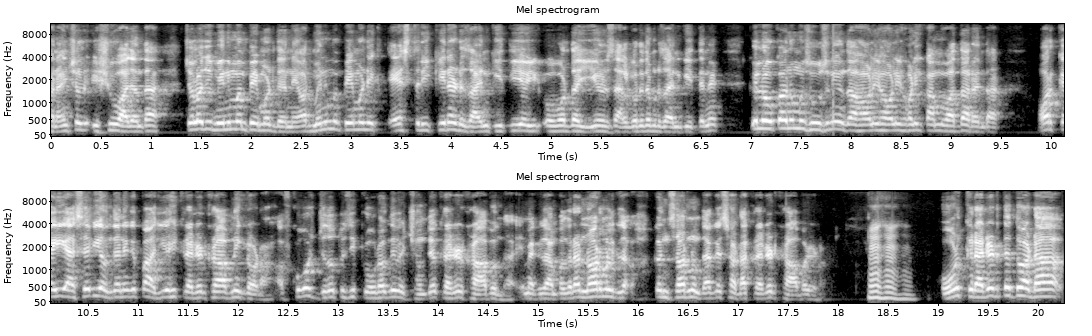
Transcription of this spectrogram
ਫਾਈਨੈਂਸ਼ੀਅਲ ਇਸ਼ੂ ਆ ਜਾਂਦਾ, ਚਲੋ ਜੀ ਮਿਨੀਮਮ ਪੇਮੈਂਟ ਦੇਣੇ ਔਰ ਮਿਨੀਮਮ ਪੇਮੈਂਟ ਇੱਕ ਇਸ ਤਰੀਕੇ ਨਾਲ ਡਿਜ਼ਾਈਨ ਕੀਤੀ ਹੈ over the years algorithm design ਕੀਤੇ ਨੇ ਕਿ ਲੋਕਾਂ ਨੂੰ ਮਹਿਸੂਸ ਨਹੀਂ ਹੁੰਦਾ, ਹੌਲੀ ਹੌਲੀ ਹੌਲੀ ਕੰਮ ਵਧਦਾ ਰਹਿੰਦਾ। ਔਰ ਕਈ ਐਸੇ ਵੀ ਹੁੰਦੇ ਨੇ ਕਿ ਭਾਜੀ ਅਸੀਂ ਕ੍ਰੈਡਿਟ ਖਰਾਬ ਨਹੀਂ ਕਰਾਉਣਾ। ਆਫ ਕੋਰਸ ਜਦੋਂ ਤੁਸੀਂ ਪ੍ਰੋਗਰਾਮ ਦੇ ਵਿੱਚ ਹੁੰਦੇ ਹੋ ਕ੍ਰੈਡਿਟ ਖਰਾਬ ਹੁੰਦਾ। ਇਹ ਮੈਂ ਐਗਜ਼ਾਮਪਲ ਦੇ ਰਿਹਾ ਨਾਰਮਲ ਕੰਸਰਨ ਹੁੰਦਾ ਕਿ ਸਾਡਾ ਕ੍ਰੈਡਿਟ ਖਰਾਬ ਹੋ ਜਾਣਾ। ਹੂੰ ਹੂੰ। ਹੂੰ ਹੁਣ ਕ੍ਰੈਡਿਟ ਤੇ ਤੁਹਾਡਾ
